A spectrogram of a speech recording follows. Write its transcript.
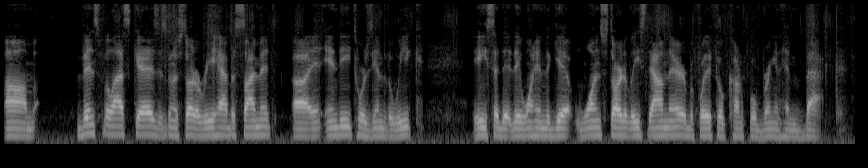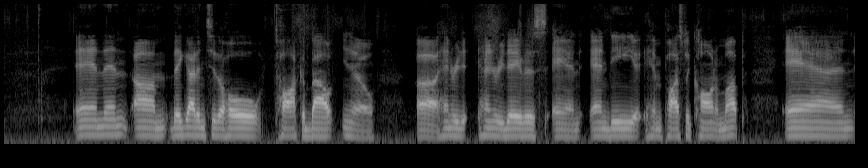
um, Vince Velasquez is going to start a rehab assignment uh, in Indy towards the end of the week. He said that they want him to get one start at least down there before they feel comfortable bringing him back. And then um, they got into the whole talk about, you know, uh, Henry Henry Davis and Endy, him possibly calling him up. And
